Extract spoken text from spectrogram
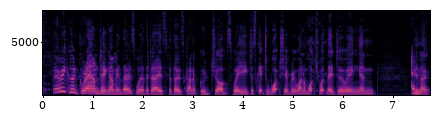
Very good grounding. I mean, those were the days for those kind of good jobs where you just get to watch everyone and watch what they're doing and, and you know.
